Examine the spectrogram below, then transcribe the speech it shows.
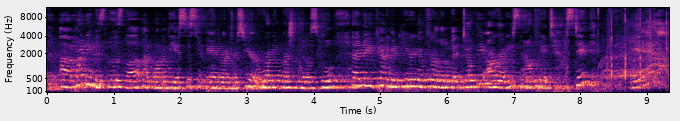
Uh, my name is Liz Love. I'm one of the assistant band directors here at Running Brush Middle School. And I know you've kind of been hearing them for a little bit. Don't they already sound fantastic? Yeah!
